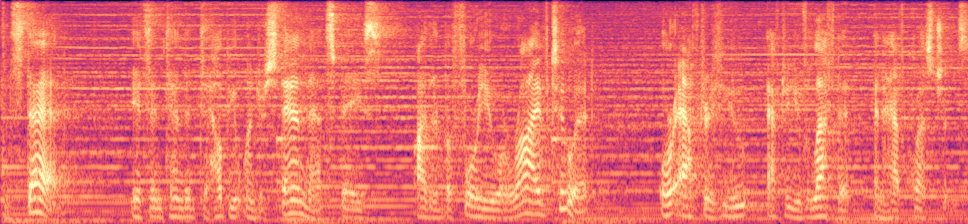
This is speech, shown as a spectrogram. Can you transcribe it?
Instead, it's intended to help you understand that space either before you arrive to it or after, you, after you've left it and have questions.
